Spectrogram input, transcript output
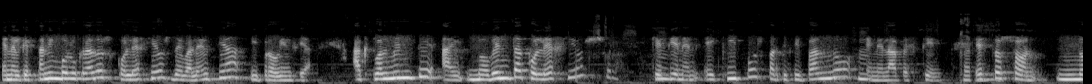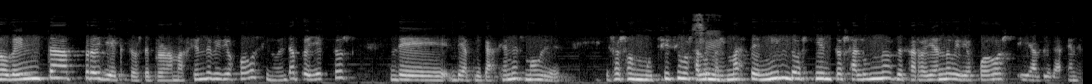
en el que están involucrados colegios de Valencia y provincia. Actualmente hay 90 colegios que tienen equipos participando en el App Steam. Estos son 90 proyectos de programación de videojuegos y 90 proyectos de, de aplicaciones móviles. Esos son muchísimos alumnos, más de 1.200 alumnos desarrollando videojuegos y aplicaciones,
